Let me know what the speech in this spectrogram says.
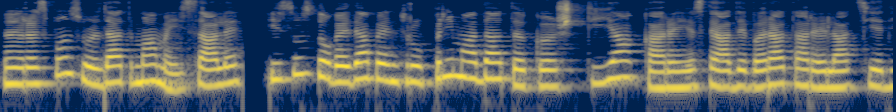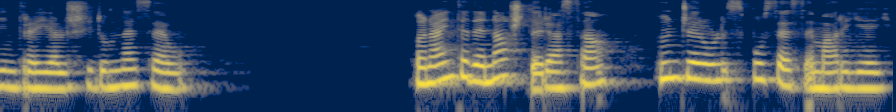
În răspunsul dat mamei sale, Isus dovedea pentru prima dată că știa care este adevărata relație dintre el și Dumnezeu. Înainte de nașterea sa, îngerul spusese Mariei,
